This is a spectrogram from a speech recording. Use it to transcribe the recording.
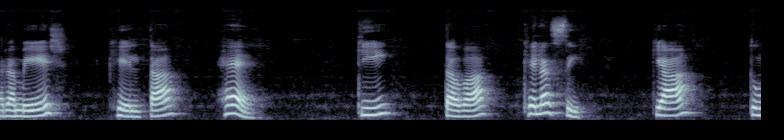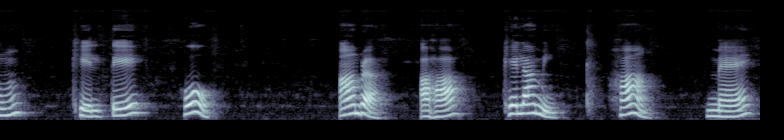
रमेश खेलता है कि तवा खेलसी। क्या तुम खेलते हो। आम्र, आहा, खेलामी। हाँ मैं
